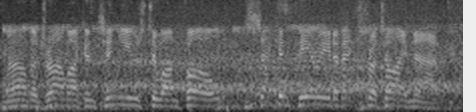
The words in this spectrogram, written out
Well, the drama continues to unfold. Second period of extra time now.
